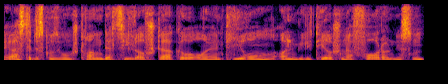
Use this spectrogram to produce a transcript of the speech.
erste Diskussionsstrang, der zielt auf stärkere Orientierung an militärischen Erfordernissen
